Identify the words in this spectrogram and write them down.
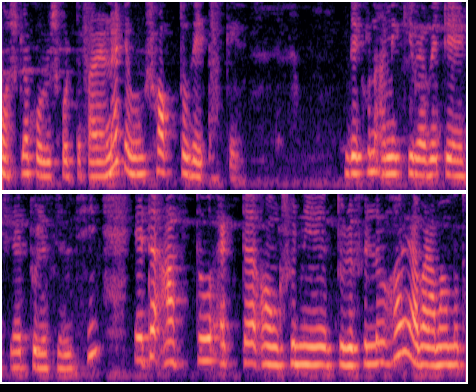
মশলা প্রবেশ করতে পারে না এবং শক্ত হয়ে থাকে। দেখুন আমি কীভাবে টেনে টেনে তুলে ফেলছি। এটা আস্ত একটা অংশ নিয়ে তুলে ফেললেও হয়, আবার আমার মতো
